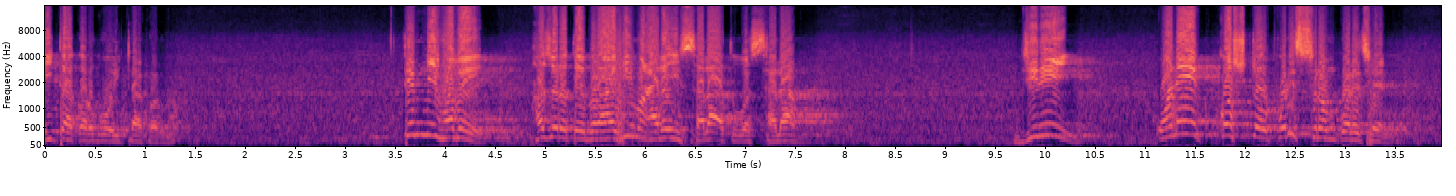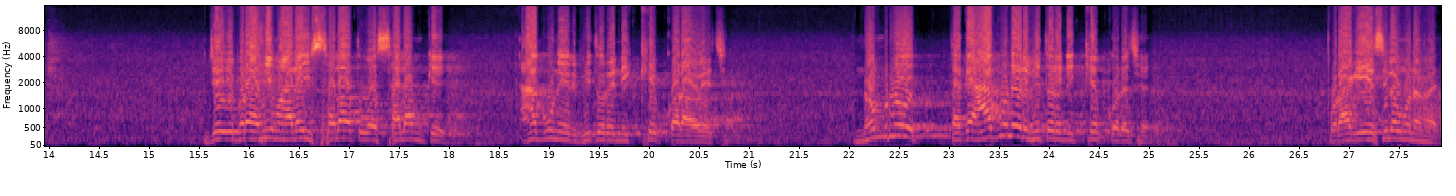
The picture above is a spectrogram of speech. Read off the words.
এইটা করব, ওইটা করব। তেমনি ভাবে হজরত ইব্রাহিম আলাই সালাম, যিনি অনেক কষ্ট, পরিশ্রম করেছেন, যে ইব্রাহিম আলাই সালামকে আগুনের ভিতরে নিক্ষেপ করা হয়েছে। নমরুদ তাকে আগুনের ভিতরে নিক্ষেপ করেছে। পড়া গিয়েছিল মনে হয়।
